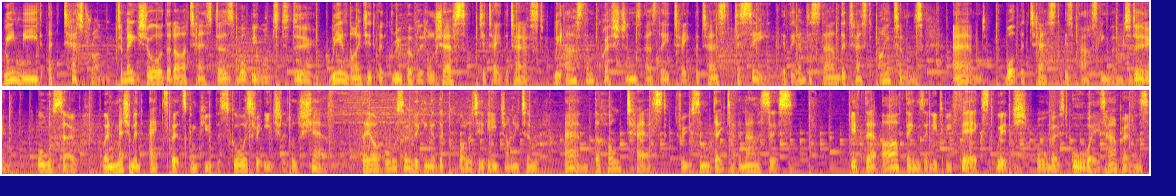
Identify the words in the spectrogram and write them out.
we need a test run to make sure that our test does what we wanted to do. We invited a group of little chefs to take the test. We asked them questions as they take the test to see if they understand the test items and what the test is asking them to do. Also, when measurement experts compute the scores for each little chef, they are also looking at the quality of each item and the whole test through some data analysis. If there are things that need to be fixed, which almost always happens,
